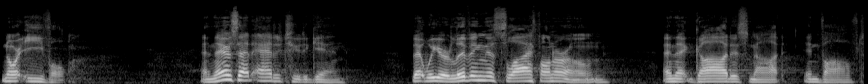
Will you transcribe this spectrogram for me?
nor evil. And there's that attitude again that we are living this life on our own and that God is not involved.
